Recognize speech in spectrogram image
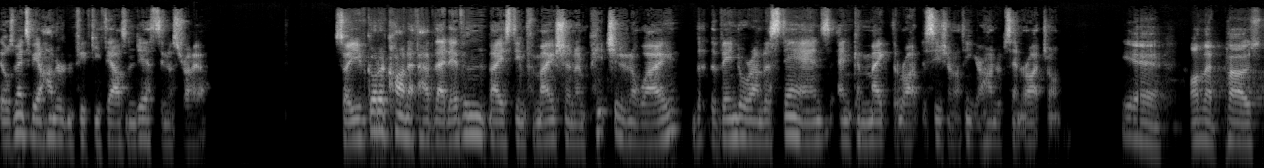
there was meant to be 150,000 deaths in Australia. So you've got to kind of have that evidence-based information and pitch it in a way that the vendor understands and can make the right decision. I think you're 100% right, John. Yeah, on that post,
